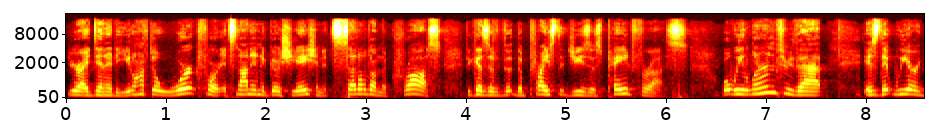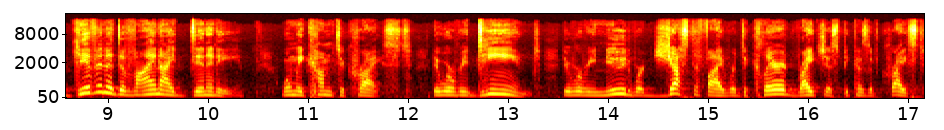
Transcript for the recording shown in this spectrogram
your identity. You don't have to work for it. It's not a negotiation. It's settled on the cross because of the, the price that Jesus paid for us. What we learn through that is that we are given a divine identity when we come to Christ, that we're redeemed, that we're renewed, we're justified, we're declared righteous because of Christ,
